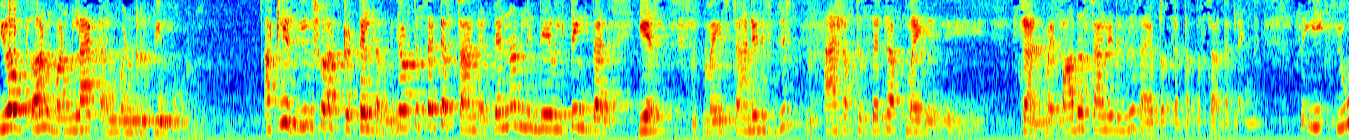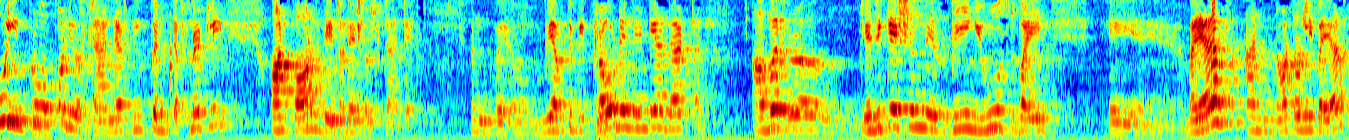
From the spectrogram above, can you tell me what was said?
you have to earn 1 lakh and 1 rupee more. At least you should have to tell them. You have to set a standard. Then only they will think that yes my standard is this. I have to set up my standard. My father's standard is this. I have to set up a standard like that. So if you improve upon your standards you can definitely on par with the international standards. And we, um, have to be proud in india that our uh, education is being used by uh, by us and not only by us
